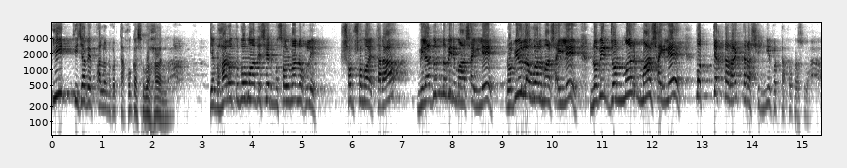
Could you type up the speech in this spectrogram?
ঈদ হিসাবে পালন করতা। হোকা সুবাহান। যে ভারত উপমহাদেশের মুসলমান হলে সব সময় তারা মিলাদুন নবীর মাস আইলে রবিউল আউ্য়াল মাস আইলে নবীর জন্মের মাস আইলে প্রত্যেকটা রাত তারা সিন্নি করতা। হোকা সুবাহান।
